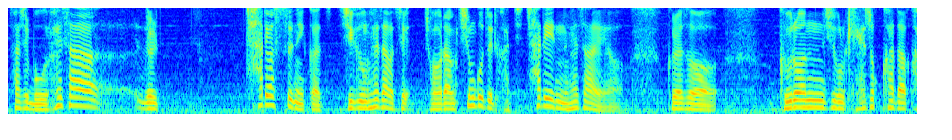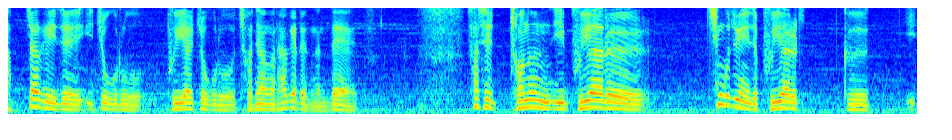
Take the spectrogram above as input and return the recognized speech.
사실 뭐 회사를 차렸으니까 지금 회사가 제, 저랑 친구들이 같이 차린 회사예요. 그래서 그런 식으로 계속 하다 갑자기 이제 이쪽으로 VR 쪽으로 전향을 하게 됐는데 사실 저는 이 VR을 친구 중에 이제 VR을 그 이-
